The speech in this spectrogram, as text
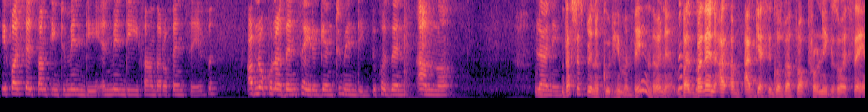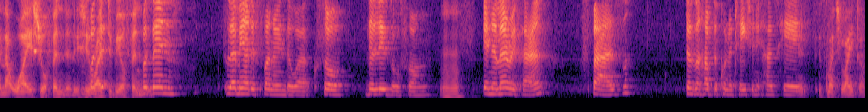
if I said something to Mindy and Mindy found that offensive, I'm not gonna then say it again to Mindy because then I'm not learning. That's just being a good human being, though, isn't it? but but then I, I, guess it goes back to what Pro Nick's always saying that why is she offended? Is she right the- to be offended? But then, let me add a spanner in the works. So the Lizzo song mm-hmm. in America, spaz doesn't have the connotation it has here it's much lighter.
